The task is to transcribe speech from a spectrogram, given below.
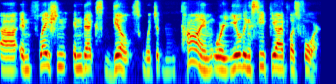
uh, inflation index gilts, which at the time were yielding CPI plus four.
